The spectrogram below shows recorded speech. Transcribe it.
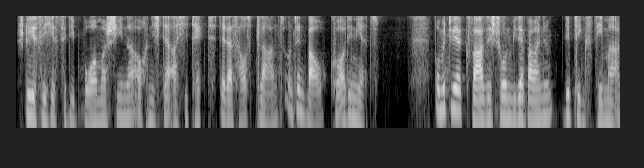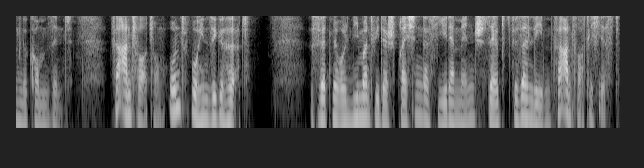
Schließlich ist hier die Bohrmaschine auch nicht der Architekt, der das Haus plant und den Bau koordiniert. Womit wir quasi schon wieder bei meinem Lieblingsthema angekommen sind. Verantwortung und wohin sie gehört. Es wird mir wohl niemand widersprechen, dass jeder Mensch selbst für sein Leben verantwortlich ist.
